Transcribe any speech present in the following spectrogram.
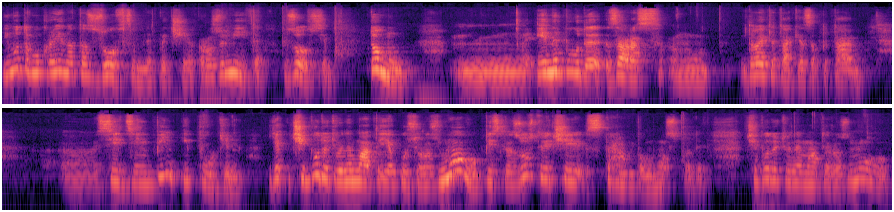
Йому там Україна та зовсім не пече. Розумієте? Зовсім. Тому і не буде зараз, давайте так я запитаю, е, Сі Цзіньпінь і Путін. Чи будуть вони мати якусь розмову після зустрічі з Трампом, господи? Чи будуть вони мати розмову?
